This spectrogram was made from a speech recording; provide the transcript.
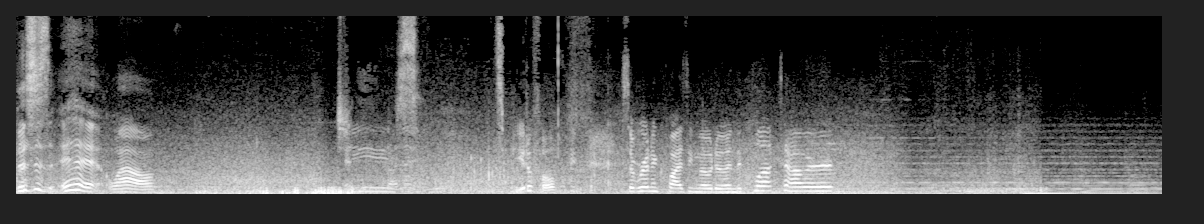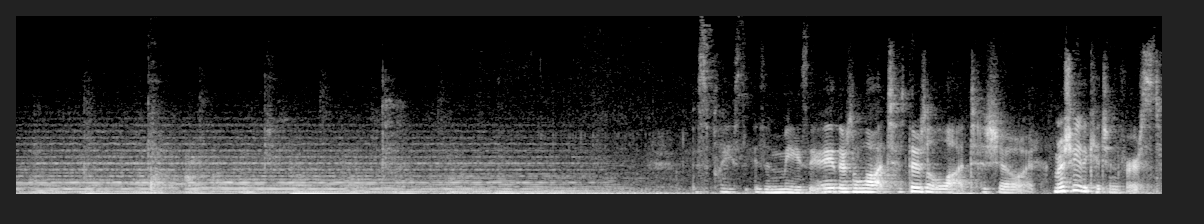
This is it. Wow. Jeez, it's beautiful. So we're in a Quasimodo in the clock tower. Place is amazing. There's a lot. To, there's a lot to show. I'm gonna show you the kitchen first.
